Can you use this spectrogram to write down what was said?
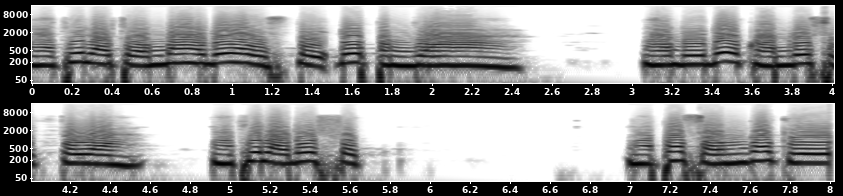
นะที่เราเจนได้ด้วยสติด้วยปัญญานะดูด้วยความรู้สึกตัวนะที่เราได้ฝึก นะพระสงฆ์ก็คือ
